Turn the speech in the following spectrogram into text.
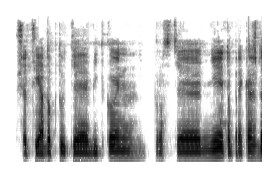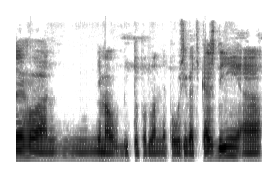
všetci adoptujte Bitcoin. Proste nie je to pre každého a nemal by to podľa mňa používať každý a,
